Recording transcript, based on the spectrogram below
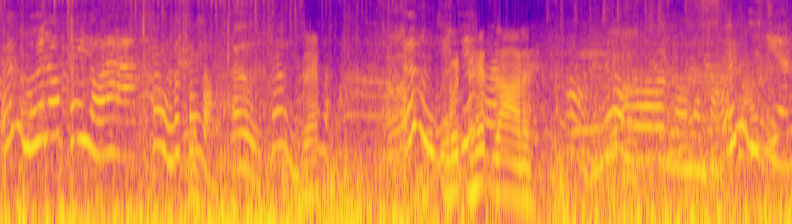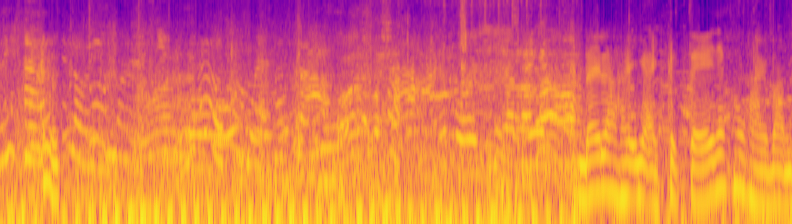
ấy người nó thấy rồi à. Nó thấy rồi ừ vứt hết ra này. Đây là hình ảnh thực tế nhé không phải bạn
